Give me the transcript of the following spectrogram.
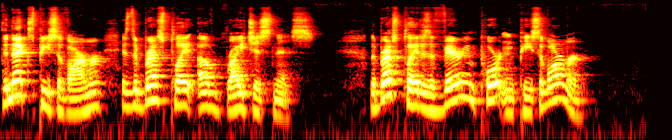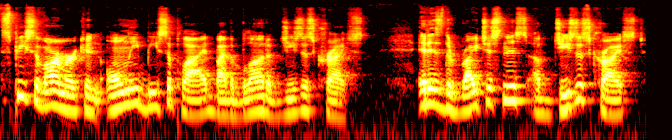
The next piece of armor is the breastplate of righteousness. The breastplate is a very important piece of armor. This piece of armor can only be supplied by the blood of Jesus Christ. It is the righteousness of Jesus Christ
